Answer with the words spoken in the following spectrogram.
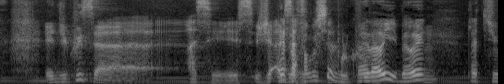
Et du coup, ça. Ah, c'est. Ouais, ça fonctionne. pour le coup. Ouais, bah oui, bah ouais. Mm. Là, tu.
